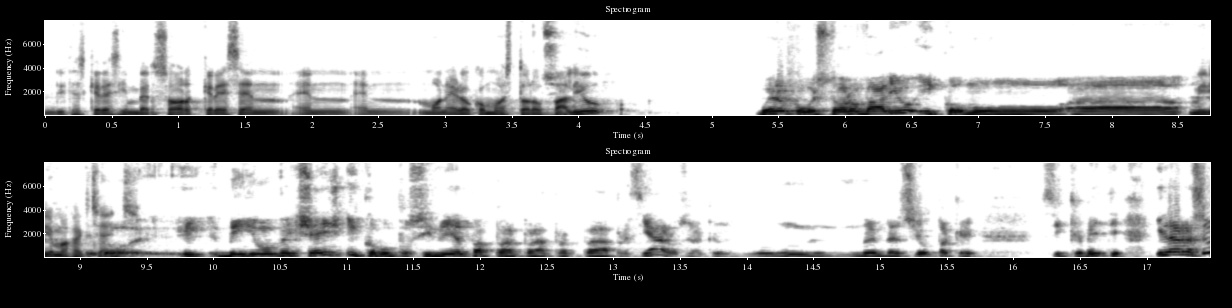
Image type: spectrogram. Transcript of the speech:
dices que eres inversor, ¿crees en, en, Monero como store of value? Bueno, como store of value y como... Uh, medium of exchange. y, medium of exchange y como posibilidad para apreciar, o sea, que una inversión para que simplemente... Y la razón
